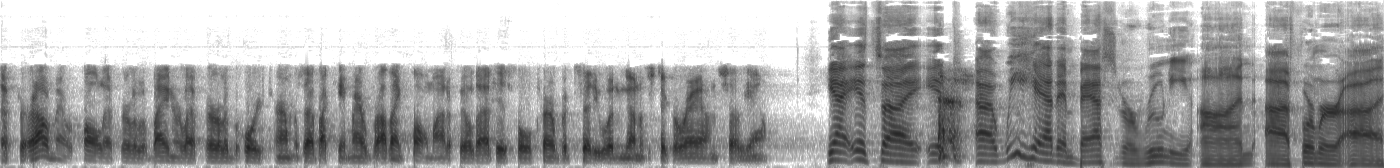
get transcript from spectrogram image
left. I don't remember Paul left early, but Boehner left early before his term was up. I can't remember. I think Paul might have filled out his full term, but said he wasn't going to stick around. So yeah. Yeah, it's uh, it, uh, we had Ambassador Rooney on, uh, former uh,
